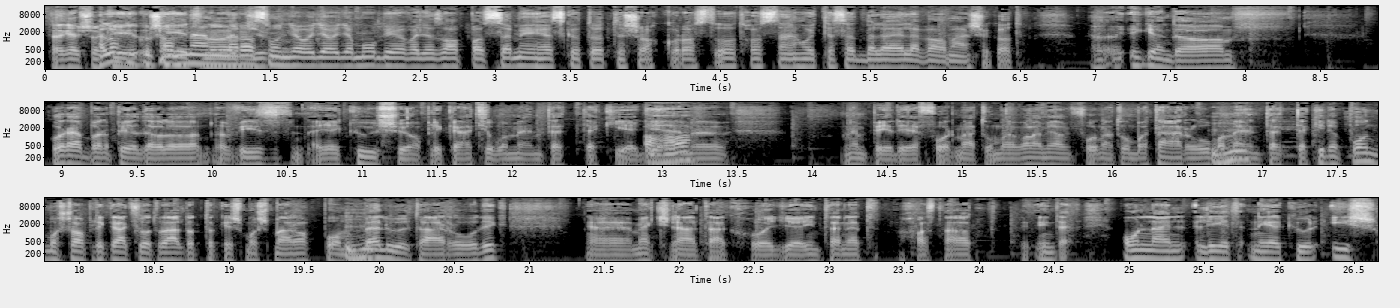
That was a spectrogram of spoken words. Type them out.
Tehát a Hát logikusan két nem, nagy... mert azt mondja, hogy, hogy a mobil vagy az app az személyhez kötött, és akkor azt tudod használni, hogy teszed bele eleve a másikat. Igen, de a, korábban például a, a víz egy, egy külső applikációba mentette ki egy Aha. ilyen nem PDF formátumban, valamilyen formátumban tárolóba uh-huh. mentette ki, de pont most applikációt váltottak, és most már appon uh-huh. belül tárolódik. Eh, Megcsinálták, hogy internet használat, inter, online lét nélkül is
